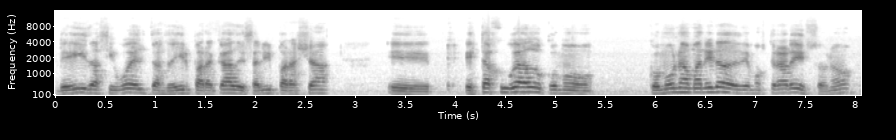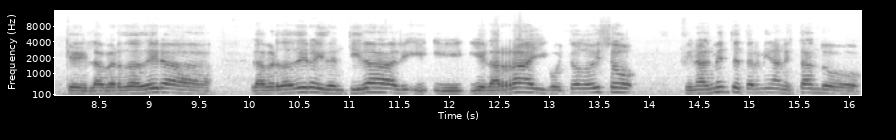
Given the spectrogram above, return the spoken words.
de idas y vueltas, de ir para acá, de salir para allá, eh, está jugado como, como una manera de demostrar eso, ¿no? Que la verdadera la verdadera identidad y, el arraigo y todo eso finalmente terminan estando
